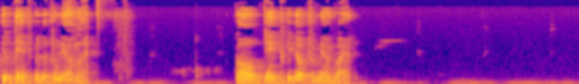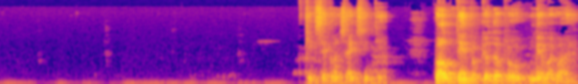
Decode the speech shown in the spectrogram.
e o tempo que eu dou para o meu agora. Qual o tempo que dou para o meu agora? O que, que você consegue sentir? Qual o tempo que eu dou para o meu agora?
